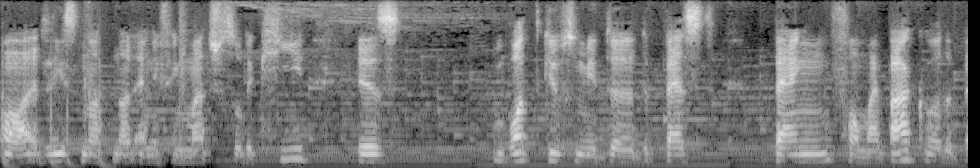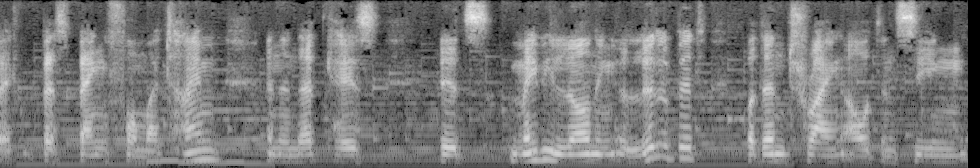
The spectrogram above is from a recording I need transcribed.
Or at least not not anything much. So the key is what gives me the, the best bang for my buck or the best bang for my time. And in that case, it's maybe learning a little bit, but then trying out and seeing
